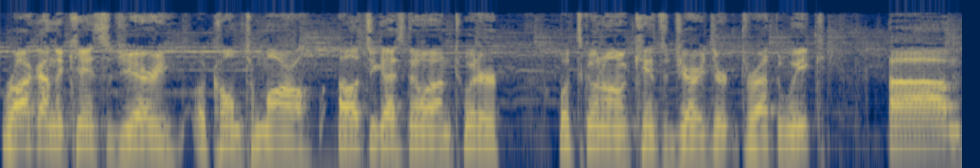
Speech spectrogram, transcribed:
Rock on the Cancer Jerry. I'll call him tomorrow. I'll let you guys know on Twitter what's going on with Cancer Jerry throughout the week. Um,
